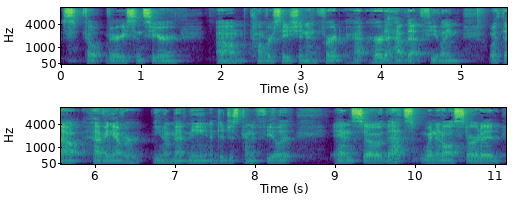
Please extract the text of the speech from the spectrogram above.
felt very sincere um, conversation and for her to have that feeling without having ever, you know, met me and to just kind of feel it. And so that's when it all started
